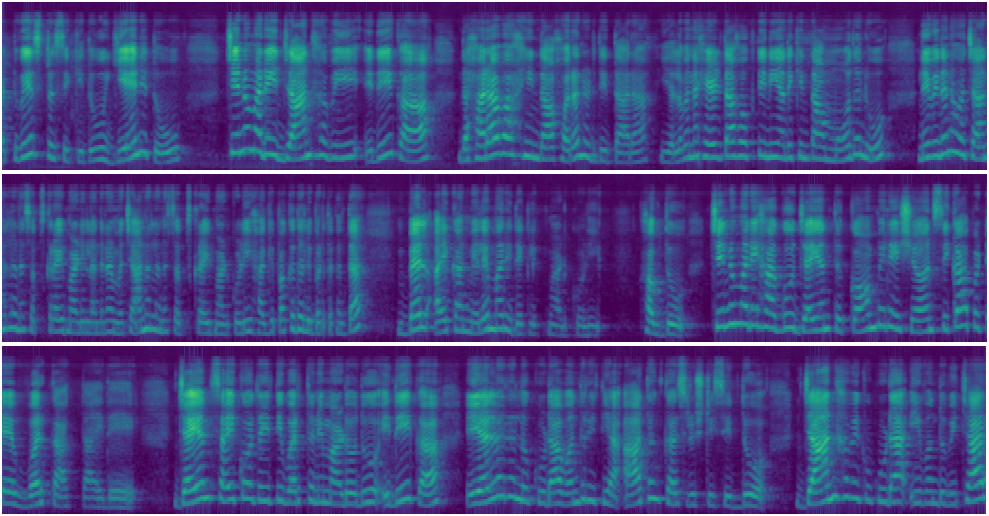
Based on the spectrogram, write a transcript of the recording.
ಟ್ವಿಸ್ಟ್ ಸಿಕ್ಕಿದ್ದು ಏನಿದು? ಚಿನುಮರಿ ಜಾಹ್ನವಿ ಇದೀಗ ಧಾರಾವಾಹಿಯಿಂದ ಹೊರ ನಡೆದಿದ್ದಾರಾ? ಎಲ್ಲವನ್ನ ಹೇಳ್ತಾ ಹೋಗ್ತೀನಿ. ಅದಕ್ಕಿಂತ ಮೊದಲು ನೀವಿನ್ನೂ ನಮ್ಮ ಚಾನಲನ್ನು ಸಬ್ಸ್ಕ್ರೈಬ್ ಮಾಡಿಲ್ಲ ಅಂದರೆ ನಮ್ಮ ಚಾನಲನ್ನು ಸಬ್ಸ್ಕ್ರೈಬ್ ಮಾಡ್ಕೊಳ್ಳಿ. ಹಾಗೆ ಪಕ್ಕದಲ್ಲಿ ಬರ್ತಕ್ಕಂಥ ಬೆಲ್ ಐಕಾನ್ ಮೇಲೆ ಮರಿದೆ ಕ್ಲಿಕ್ ಮಾಡ್ಕೊಳ್ಳಿ. ಹೌದು, ಚಿನ್ನುಮರಿ ಹಾಗೂ ಜಯಂತ್ ಕಾಂಬಿನೇಷನ್ ಸಿಕ್ಕಾಪಟ್ಟೆ ವರ್ಕ್ ಆಗ್ತಾ ಇದೆ. ಜಯಂತ್ ಸೈಕೋ ರೀತಿ ವರ್ತನೆ ಮಾಡೋದು ಇದೀಗ ಎಲ್ಲರಲ್ಲೂ ಕೂಡ ಒಂದು ರೀತಿಯ ಆತಂಕ ಸೃಷ್ಟಿಸಿದ್ದು. ಜಾಹ್ನವಿಗೂ ಕೂಡ ಈ ಒಂದು ವಿಚಾರ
